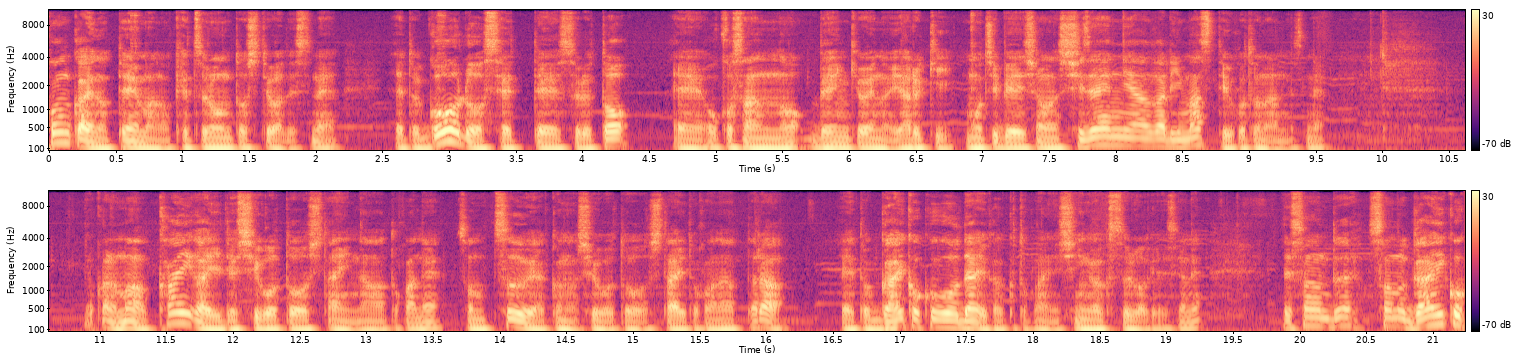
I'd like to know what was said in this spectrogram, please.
今回のテーマの結論としてはですね、えっ、と、ゴールを設定すると、えー、お子さんの勉強へのやる気モチベーション自然に上がりますっていうことなんですね。だからまあ海外で仕事をしたいなとかねその通訳の仕事をしたいとかなったら、えーと、外国語大学とかに進学するわけですよね。でそのその外国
